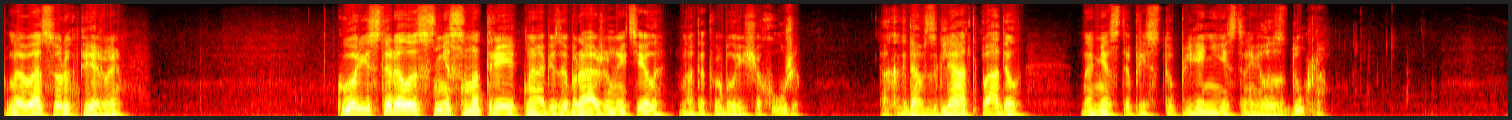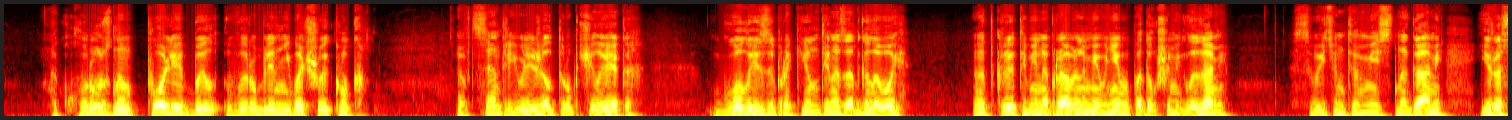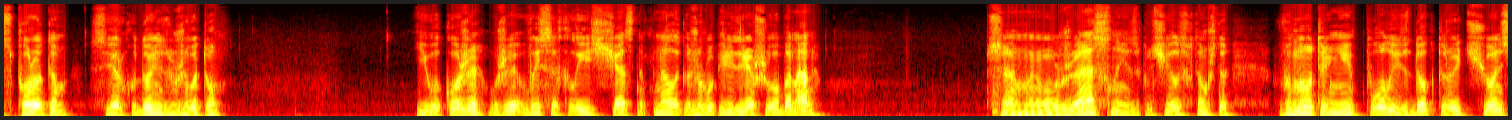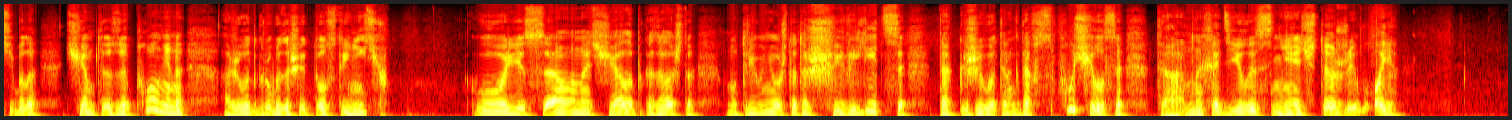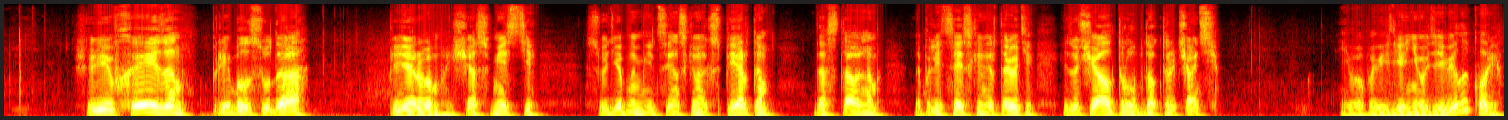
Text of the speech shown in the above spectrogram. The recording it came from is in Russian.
Глава 41 Кори старалась не смотреть на обезображенное тело, но от этого было еще хуже. А когда взгляд падал на место преступления, ей становилось дурно. На кукурузном поле был вырублен небольшой круг, а в центре его лежал труп человека, голый, запрокинутый назад головой, открытыми направленными в небо потухшими глазами, с вытянутым вместе ногами и распоротым сверху донизу животом. Его кожа уже высохла и сейчас напоминала кожуру перезревшего банана. Самое ужасное заключалось в том, что внутренняя полость доктора Чонси была чем-то заполнена, а живот грубо зашит толстой нитью. Корье с самого начала показалось, что внутри у него что-то шевелится, так живот иногда вспучивался, там находилось нечто живое. Шериф Хейзен прибыл сюда первым, сейчас вместе с судебным медицинским экспертом, доставленным на полицейском вертолете, изучал труп доктора Чонси. Его поведение удивило Кори.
